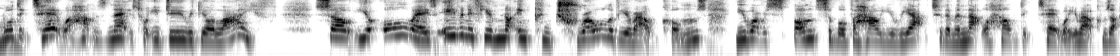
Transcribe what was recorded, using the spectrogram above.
Will hmm. dictate what happens next, what you do with your life. So you're always, even if you're not in control of your outcomes, you are responsible for how you react to them. And that will help dictate what your outcomes are.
